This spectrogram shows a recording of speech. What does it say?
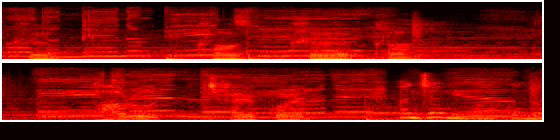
그, 거, 그, 거. 바로 잘 거야? 앉으면 뭐 할 건데?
